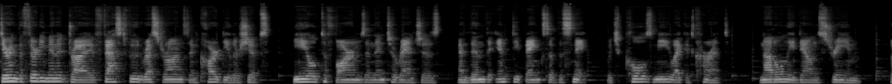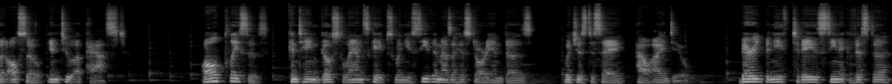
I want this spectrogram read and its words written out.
During the 30 minute drive, fast food restaurants and car dealerships yield to farms and then to ranches, and then the empty banks of the Snake, which pulls me like a current, not only downstream, but also into a past. All places contain ghost landscapes when you see them as a historian does, which is to say, how I do. Buried beneath today's scenic vista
